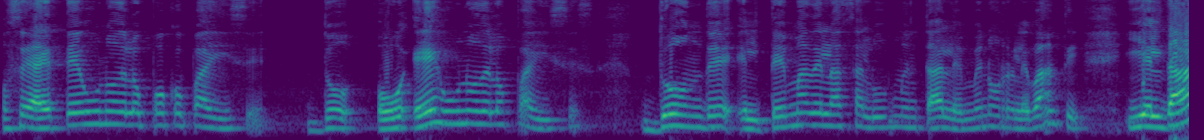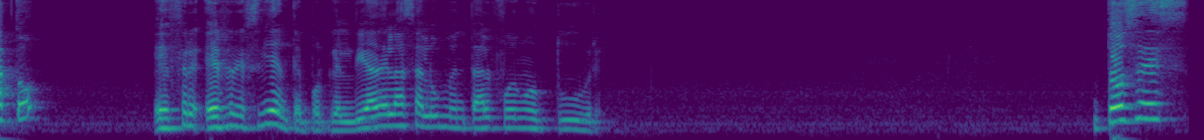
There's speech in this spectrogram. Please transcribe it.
O sea, este es uno de los pocos países, o es uno de los países donde el tema de la salud mental es menos relevante. Y el dato es, es reciente, porque el Día de la Salud Mental fue en octubre. Entonces,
